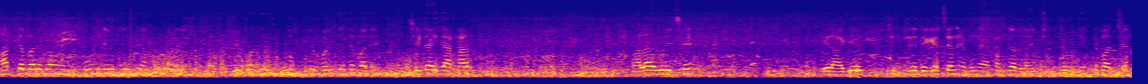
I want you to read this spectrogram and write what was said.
মারতে পারে এবং কোন ঢেউটি কেমন করে বিপদের মুখোমুখি হয়ে যেতে পারে সেটাই দেখার পালা রয়েছে। এর আগে চিত্রে দেখেছেন এবং এখনকার লাইভ চিত্রেও দেখতে পাচ্ছেন।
